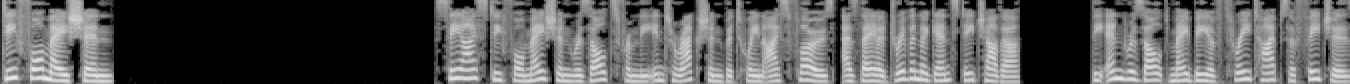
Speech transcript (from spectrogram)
Deformation Sea ice deformation results from the interaction between ice floes, as they are driven against each other. The end result may be of three types of features,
